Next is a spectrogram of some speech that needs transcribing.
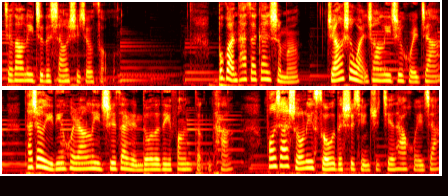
接到荔枝的消息就走了。不管他在干什么，只要是晚上荔枝回家，他就一定会让荔枝在人多的地方等他，放下手里所有的事情去接他回家。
